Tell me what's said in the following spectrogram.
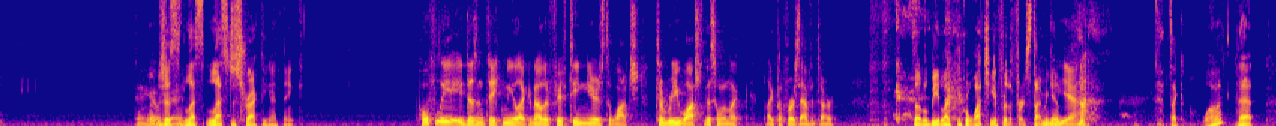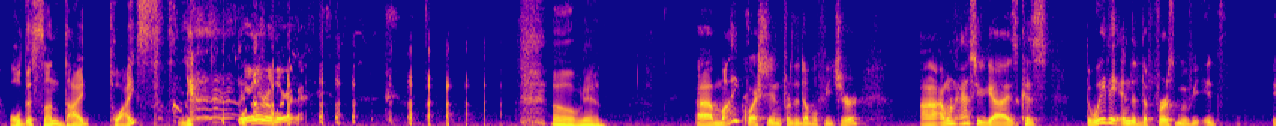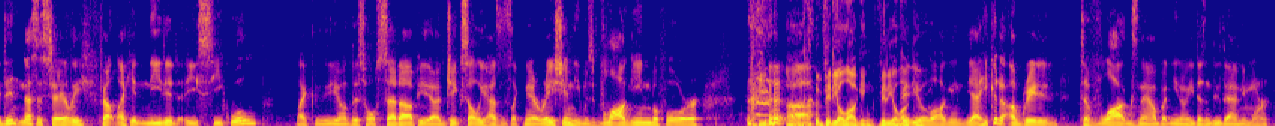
Dang, It was just less less distracting, I think. Hopefully, it doesn't take me like another 15 years to watch to rewatch this one like like the first Avatar. So it'll be like you're watching it for the first time again. Yeah. It's like, what? That oldest son died twice? Spoiler alert. oh man. Uh, my question for the double feature, uh, I want to ask you guys because the way they ended the first movie, it's it didn't necessarily felt like it needed a sequel. Like you know this whole setup, he, uh, Jake Sully has this like narration. He was vlogging before, Uh, video logging, video logging. video logging. Yeah, he could have upgraded to vlogs now, but you know he doesn't do that anymore.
